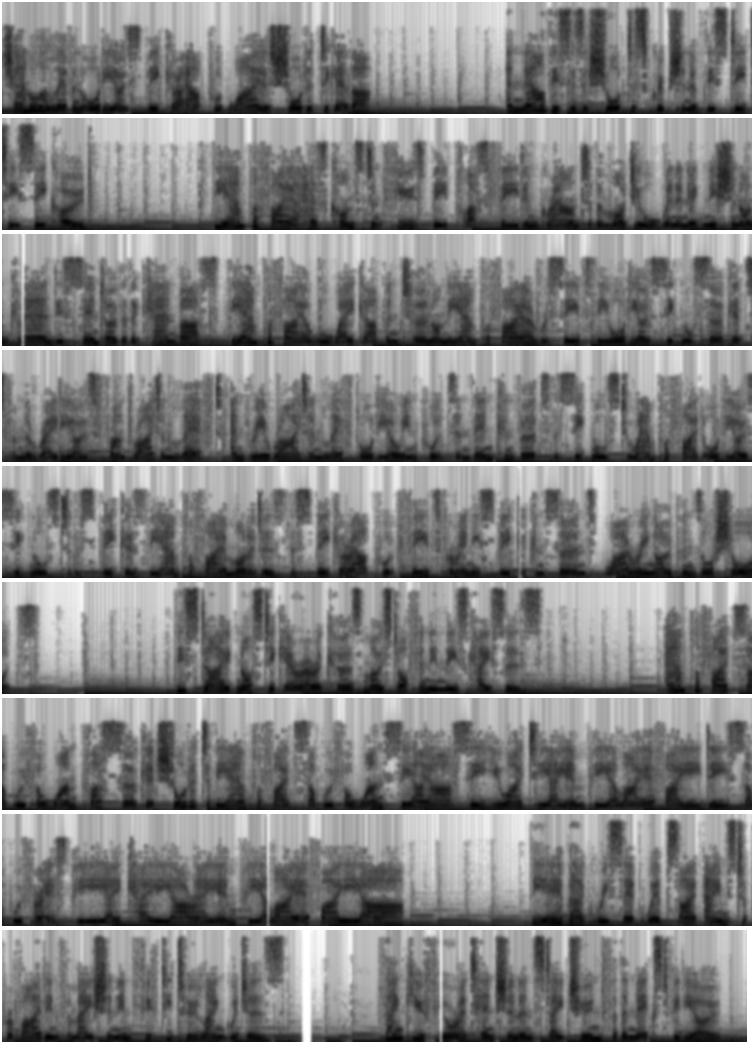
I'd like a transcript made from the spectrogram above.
Channel 11 audio speaker output wires shorted together. And now this is a short description of this DTC code. The amplifier has constant fused B plus feed and ground to the module when an ignition on command is sent over the CAN bus. The amplifier will wake up and turn on the amplifier receives the audio signal circuits from the radio's front right and left, and rear right and left audio inputs and then converts the signals to amplified audio signals to the speakers. The amplifier monitors the speaker output feeds for any speaker concerns, wiring opens or shorts. This diagnostic error occurs most often in these cases. Amplified subwoofer 1 plus circuit shorted to the amplified subwoofer 1 CIR CUITAMPLIFIED subwoofer SPEAKERAMPLIFIER. The Airbag Reset website aims to provide information in 52 languages. Thank you for your attention and stay tuned for the next video.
